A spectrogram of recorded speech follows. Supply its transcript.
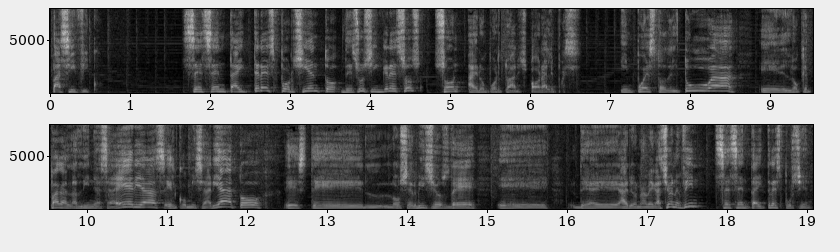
Pacífico. 63% de sus ingresos son aeroportuarios. Órale pues, impuesto del TUA, eh, lo que pagan las líneas aéreas, el comisariato, este, los servicios de, eh, de aeronavegación, en fin, 63%.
